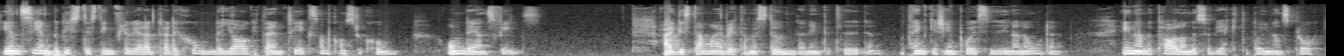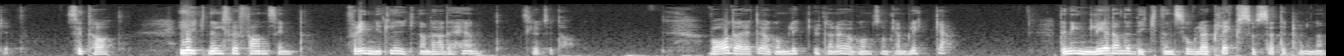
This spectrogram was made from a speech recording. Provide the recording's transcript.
i en senbuddhistiskt influerad tradition där jaget är en tveksam konstruktion, om det ens finns. Aggestam arbetar med stunden, inte tiden, och tänker sin poesi innan orden, innan det talande subjektet och innan språket. Citat. Liknelser fanns inte, för inget liknande hade hänt. Slutcitat. Vad är ett ögonblick utan ögon som kan blicka? Den inledande dikten Solar Plexus sätter tonen.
